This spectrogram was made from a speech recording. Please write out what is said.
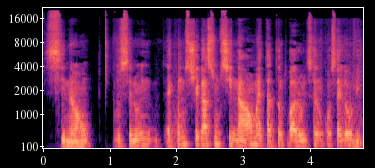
Senão, você não. É como se chegasse um sinal, mas tá tanto barulho que você não consegue ouvir.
